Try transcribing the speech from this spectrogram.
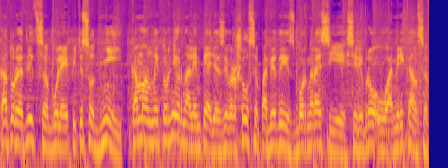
которое длится более 500 дней. Командный турнир на Олимпиаде завершился победой сборной России, серебро у американцев.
